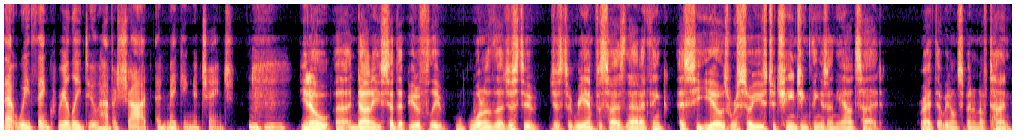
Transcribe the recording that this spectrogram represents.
that we think really do have a shot at making a change. Mm-hmm. You know, uh, and Donna, you said that beautifully. One of the just to just to reemphasize that, I think as CEOs, we're so used to changing things on the outside, right, that we don't spend enough time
